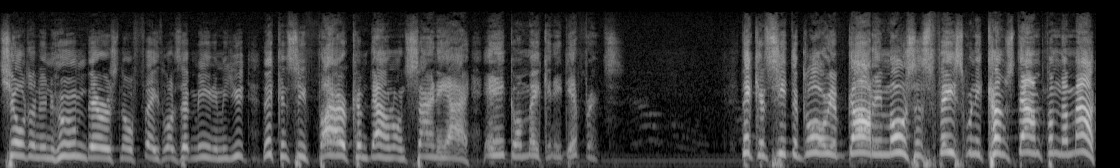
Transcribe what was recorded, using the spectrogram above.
children in whom there is no faith. What does that mean? I mean, you, they can see fire come down on Sinai. It ain't going to make any difference. They can see the glory of God in Moses' face when he comes down from the mount.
